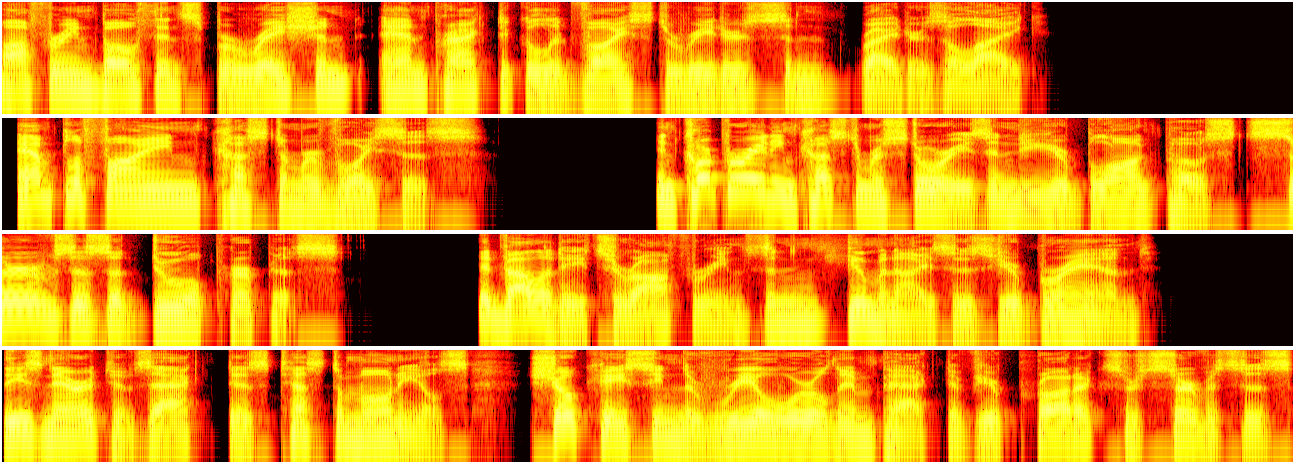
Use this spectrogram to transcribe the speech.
offering both inspiration and practical advice to readers and writers alike. Amplifying customer voices. Incorporating customer stories into your blog posts serves as a dual purpose. It validates your offerings and humanizes your brand. These narratives act as testimonials, showcasing the real world impact of your products or services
